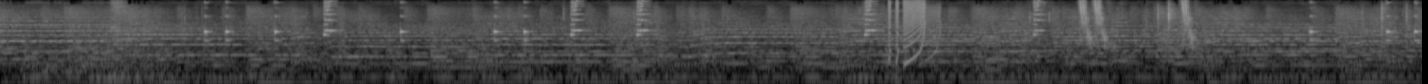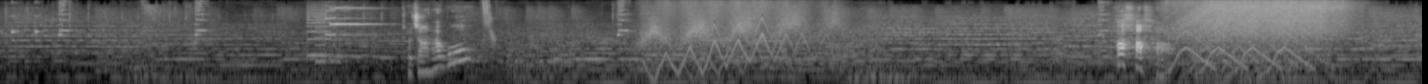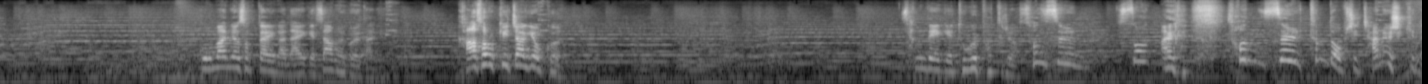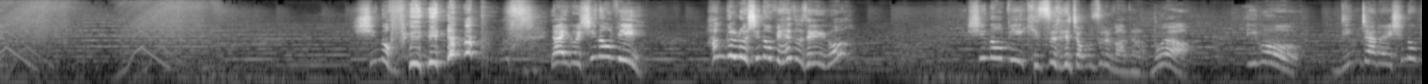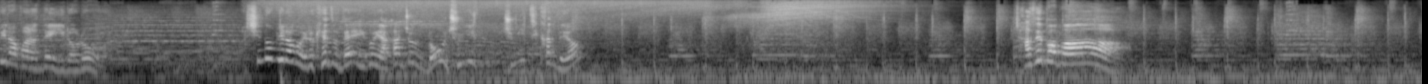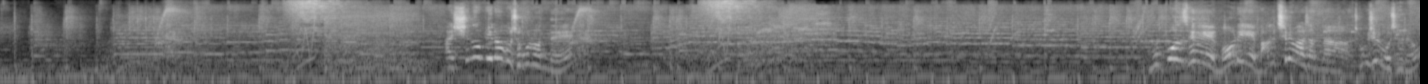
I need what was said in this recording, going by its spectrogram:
저장하고 하하하. 꼬마 녀석 따위가 나에게 싸움을 걸다니. 가소롭기 짝이 없군. 상대에게 독을 퍼뜨려 손쓸 손 아니 손쓸 틈도 없이 잔여시키는. 시노비 야 이거 시노비 한글로 시노비 해도 돼 이거? 시노비 기술의 정수를 받아라 뭐야 이거 닌자를 시노비라고 하는데 일어로 시노비라고 이렇게 해도 돼? 이거 약간 좀 너무 중이 중이틱한데요? 자세 봐봐 아 시노비라고 적어놓네 못 본 새에 머리에 망치를 맞았나 정신을 못 차려?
